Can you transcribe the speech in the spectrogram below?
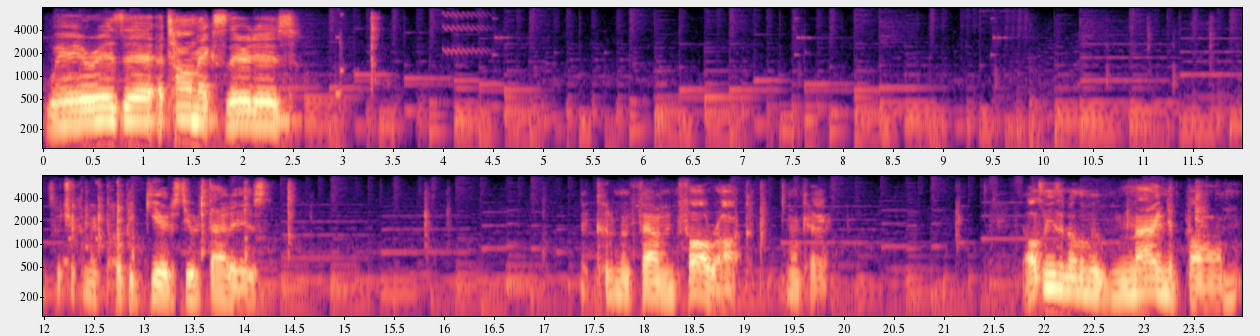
Where is it? Atomics. There it is. Let's go check out my Poke Gear to see what that is. It could have been found in Fall Rock. Okay. It also needs another move, Magnet Bomb.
